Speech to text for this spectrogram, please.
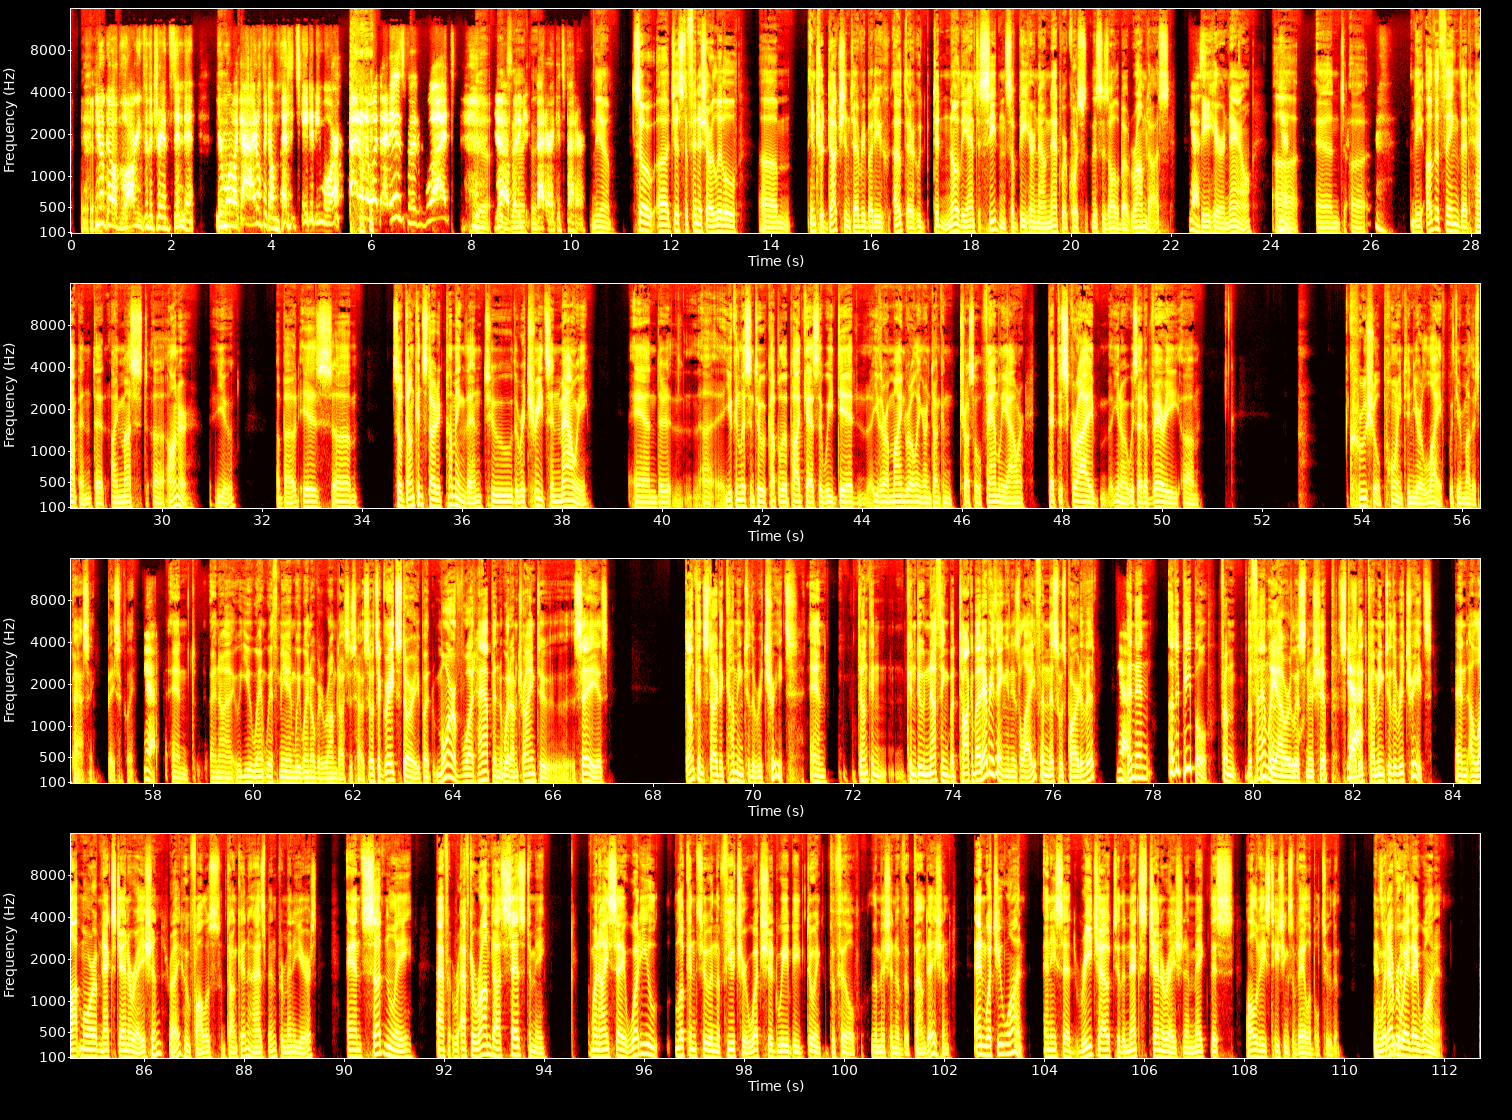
You don't go longing for the transcendent. You're Yeah. more like, ah, I don't think I'll meditate anymore. I don't know what that is, but what? yeah, Yeah, but it gets better. It gets better. Yeah. So, uh, just to finish our little um, introduction to everybody out there who didn't know the antecedents of Be Here Now Network. Of course, this is all about Ramdas. Yes. Be Here Now. Uh, Yeah. And uh, the other thing that happened that I must uh, honor you about is um, so Duncan started coming then to the retreats in Maui. And uh, you can listen to a couple of podcasts that we did, either on Mindrolling or on Duncan Trussell Family Hour, that describe, you know, it was at a very um, crucial point in your life with your mother's passing, basically. Yeah. And and I, you went with me, and we went over to Ram Dass's house. So it's a great story. But more of what happened, what I'm trying to say is, Duncan started coming to the retreats, and Duncan can do nothing but talk about everything in his life, and this was part of it. Yeah. And then other people from the family hour listenership started coming to the retreats. And a lot more of next generation, right, who follows Duncan, has been for many years. And suddenly, after, after Ramdas says to me, when I say, What do you look into in the future? What should we be doing to fulfill the mission of the foundation? And what you want? And he said, reach out to the next generation and make this all of these teachings available to them in That's whatever beautiful. way they want it.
